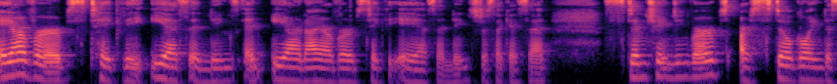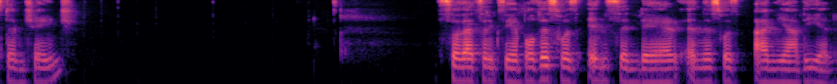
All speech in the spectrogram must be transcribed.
AR verbs take the ES endings and ER and IR verbs take the AS endings, just like I said. Stem changing verbs are still going to stem change. So that's an example. This was encender and this was añadir.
